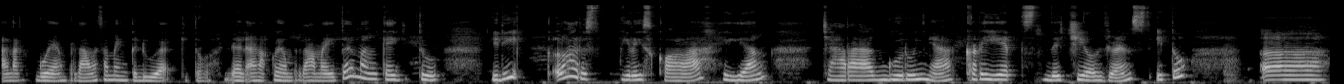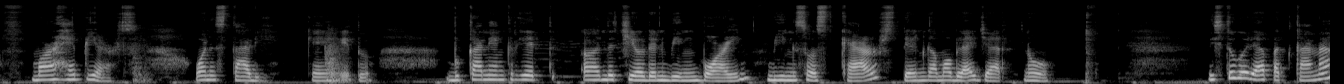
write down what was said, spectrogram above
Anak gue yang pertama sama yang kedua gitu. Dan anakku yang pertama itu emang kayak gitu. Jadi lo harus pilih sekolah yang cara gurunya create the childrens itu uh, more happier wanna study kayak gitu. Bukan yang create uh, the children being boring being so scarce dan gak mau belajar. No. Di situ gue dapat karena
